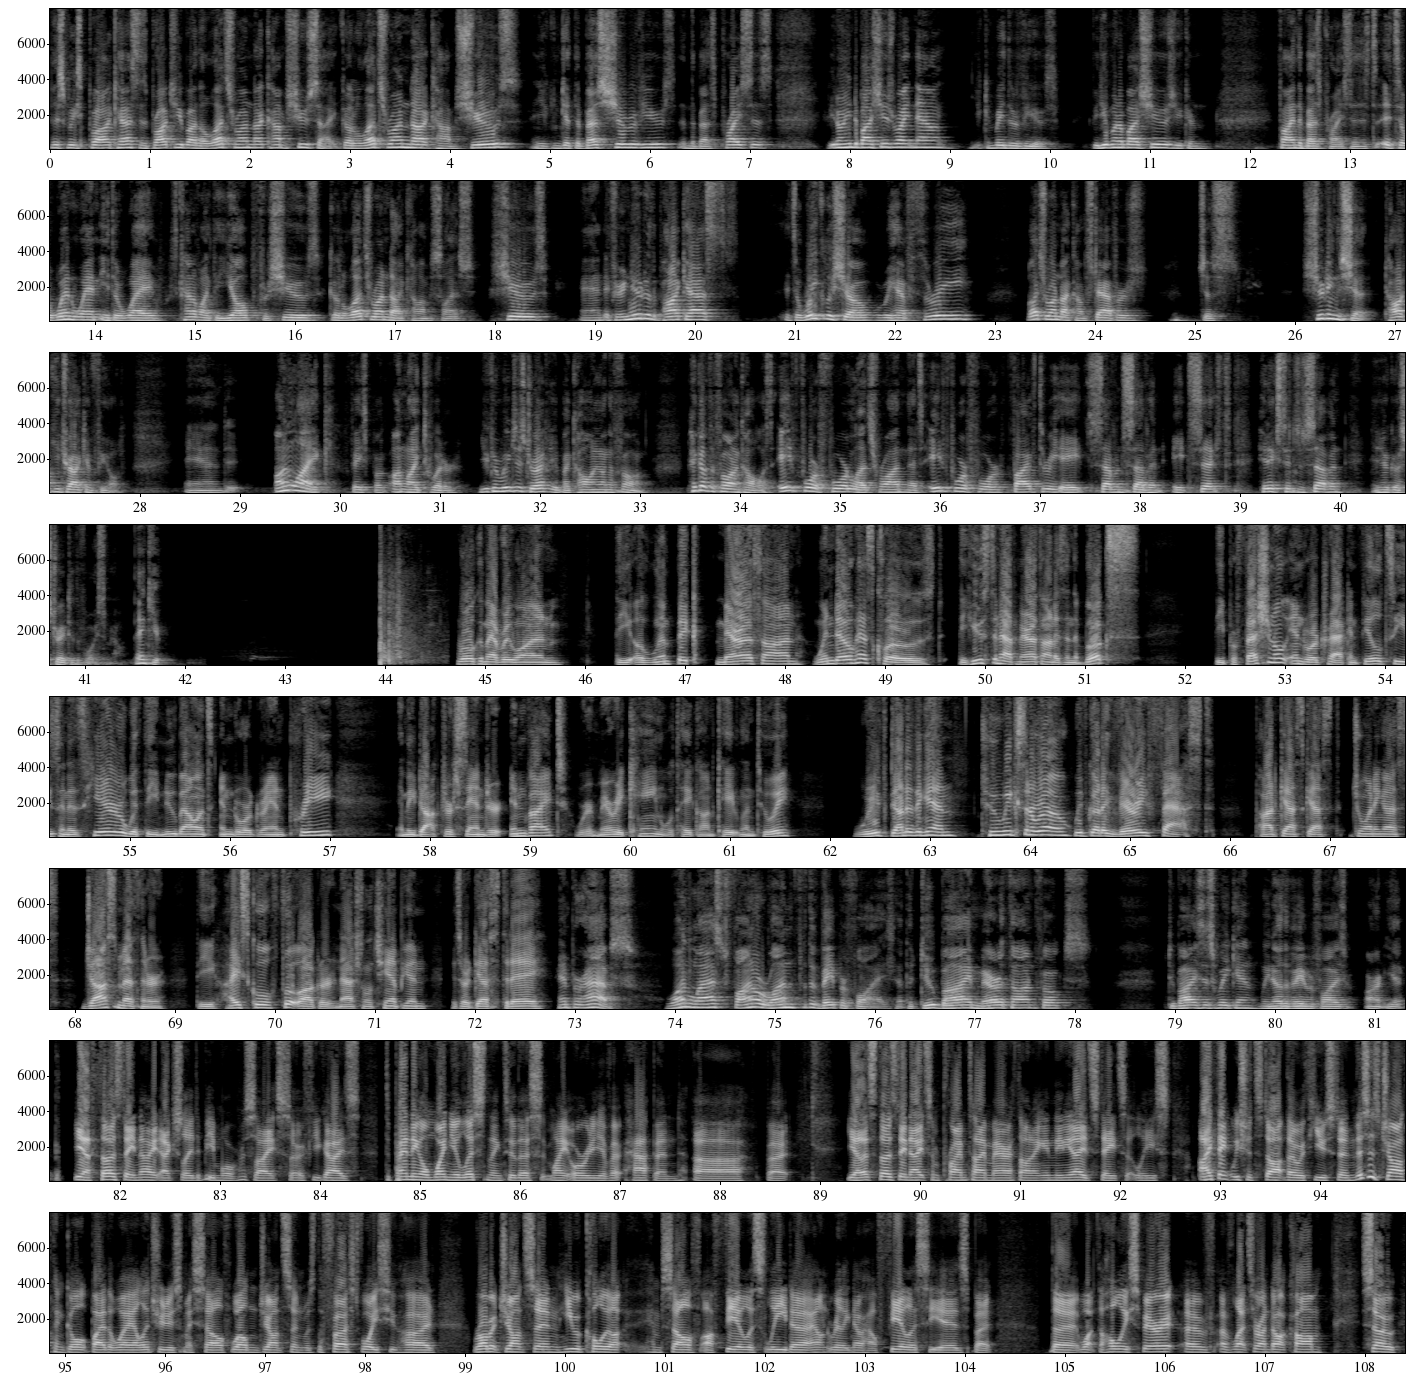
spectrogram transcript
This week's podcast is brought to you by the Let'sRun.com shoe site. Go to Let'sRun.com shoes, and you can get the best shoe reviews and the best prices. If you don't need to buy shoes right now, you can read the reviews. If you do want to buy shoes, you can find the best prices. It's, it's a win-win either way. It's kind of like the Yelp for shoes. Go to Let'sRun.com slash shoes. And if you're new to the podcast, it's a weekly show where we have three Let'sRun.com staffers just shooting the shit, talking track and field. And unlike Facebook, unlike Twitter, you can reach us directly by calling on the phone. Pick up the phone and call us 844 Let's Run. That's 844 538 7786. Hit extension 7 and you'll go straight to the voicemail. Thank you. Welcome, everyone. The Olympic marathon window has closed. The Houston Half Marathon is in the books. The professional indoor track and field season is here with the New Balance Indoor Grand Prix and the Dr. Sander invite, where Mary Cain will take on Katelyn Tuohy. We've done it again. Two weeks in a row. We've got a very fast podcast guest joining us. Josh Methner, the high school footlocker national champion, is our guest today. And perhaps one last final run for the Vaporflies at the Dubai Marathon, folks. Dubai's this weekend. We know the Vaporflies aren't yet. Yeah, Thursday night, actually, to be more precise. So if you guys, depending on when you're listening to this, it might already have happened. Uh, but yeah, that's Thursday night, some primetime marathoning in the United States, at least. I think we should start, though, with Houston. This is Jonathan Gault, by the way. I'll introduce myself. Weldon Johnson was the first voice you heard. Robert Johnson, he would call himself our fearless leader. I don't really know how fearless he is, but the what the Holy Spirit of, of Let's Run.com. So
